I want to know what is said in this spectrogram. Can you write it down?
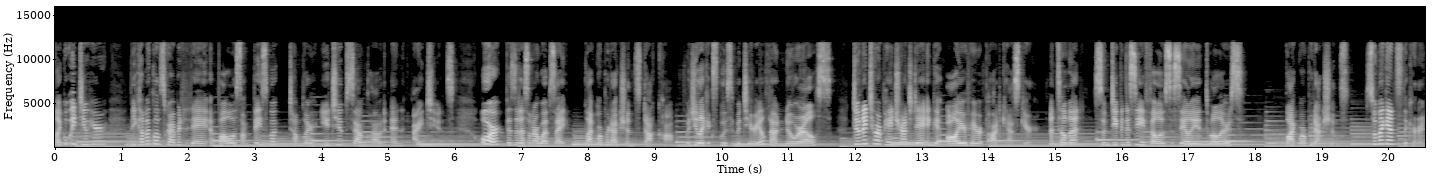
Like what we do here? Become a Globescriber today and follow us on Facebook, Tumblr, YouTube, SoundCloud, and iTunes. Or visit us on our website, blackmoorproductions.com. Would you like exclusive material found nowhere else? Donate to our Patreon today and get all your favorite podcast gear. Until then, swim deep in the sea, fellow Thessalian dwellers. Black Moor Productions. Swim against the current.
